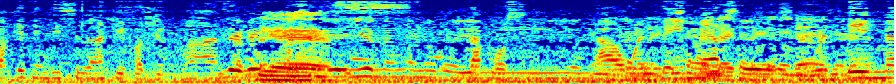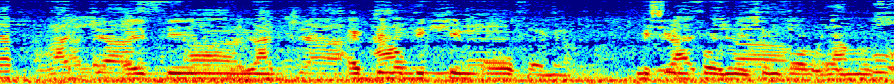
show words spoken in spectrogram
Bakit hindi sila nakipagdigmaan? Yes. Kasi yun ang ano ko, Tapos, uh, when they met, when they met Raja, I've been, uh, Raja, I've been a victim of ano, misinformation for almost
